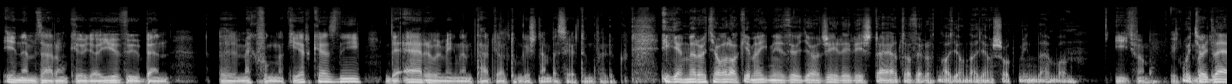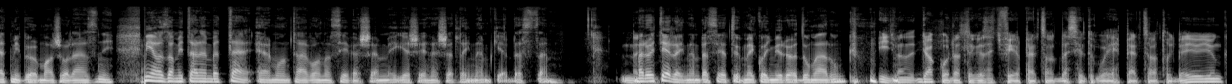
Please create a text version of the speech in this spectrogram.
én nem zárom ki, hogy a jövőben meg fognak érkezni, de erről még nem tárgyaltunk és nem beszéltünk velük. Igen, mert hogyha valaki megnézi, hogy a Geely listáját, azért ott nagyon-nagyon sok minden van. Így van. Úgyhogy lehet miből mazsolázni. Mi az, amit ellenben te elmondtál volna szívesen még, és én esetleg nem kérdeztem? Nem. Mert hogy tényleg nem beszéltünk még, hogy miről dumálunk. Így van, gyakorlatilag ez egy fél perc alatt beszéltünk, vagy egy perc alatt, hogy bejöjjünk.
